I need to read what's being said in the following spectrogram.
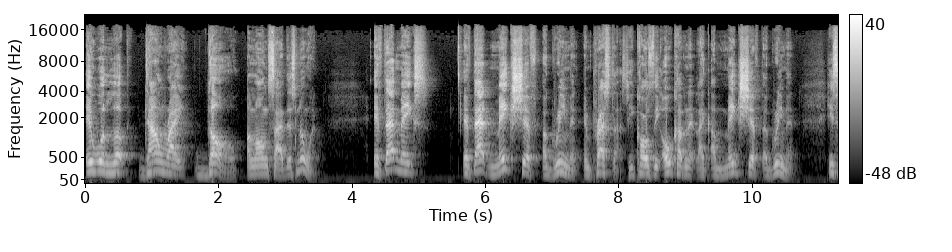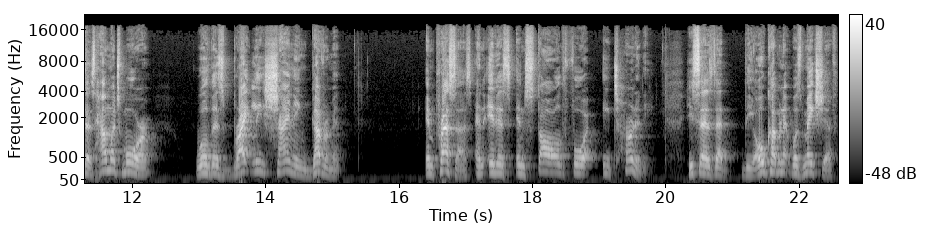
it would look downright dull alongside this new one. If that makes if that makeshift agreement impressed us, he calls the old covenant like a makeshift agreement. He says, How much more will this brightly shining government impress us? And it is installed for eternity. He says that the old covenant was makeshift,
